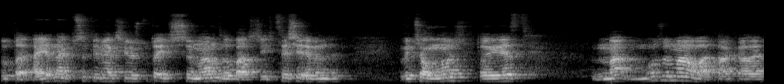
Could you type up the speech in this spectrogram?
Tutaj, a jednak przy tym jak się już tutaj trzymam, zobaczcie, chcę się wyciągnąć, to jest ma, może mała, tak, ale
